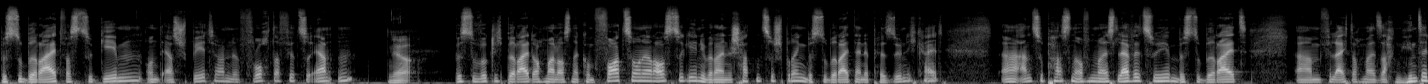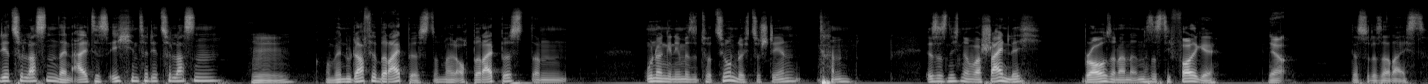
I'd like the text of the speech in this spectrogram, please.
Bist du bereit, was zu geben und erst später eine Frucht dafür zu ernten? Ja. Bist du wirklich bereit, auch mal aus einer Komfortzone rauszugehen, über deine Schatten zu springen? Bist du bereit, deine Persönlichkeit äh, anzupassen, auf ein neues Level zu heben? Bist du bereit, ähm, vielleicht auch mal Sachen hinter dir zu lassen, dein altes Ich hinter dir zu lassen? Hm. Und wenn du dafür bereit bist und mal auch bereit bist, dann unangenehme Situationen durchzustehen, dann ist es nicht nur wahrscheinlich, Bro, sondern dann ist es die Folge, Ja. dass du das erreichst.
